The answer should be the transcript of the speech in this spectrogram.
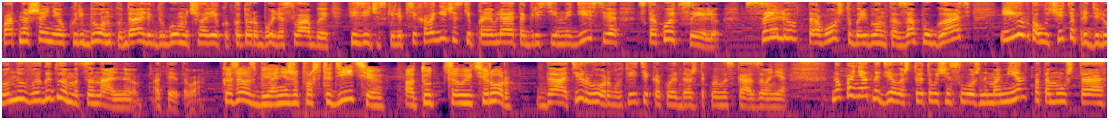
по отношению к ребенку да, или к другому человеку, который более слабый физически или психологически, проявляет агрессивные действия. С какой целью? С целью того, чтобы ребенка запугать и получить определенную определенную выгоду эмоциональную от этого. Казалось бы, они же просто дети, а тут целый террор. Да, террор. Вот видите, какое даже такое высказывание. Но понятное дело, что это очень сложный момент, потому что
